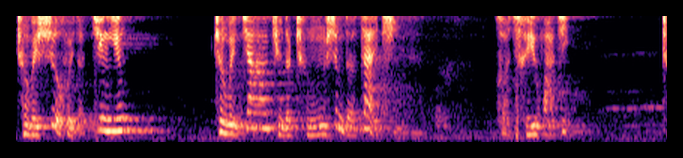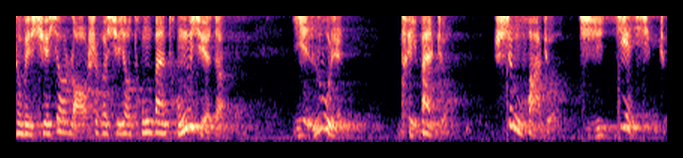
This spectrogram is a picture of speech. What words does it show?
成为社会的精英，成为家庭的成圣的载体。和催化剂，成为学校老师和学校同班同学的引路人、陪伴者、圣化者及践行者，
